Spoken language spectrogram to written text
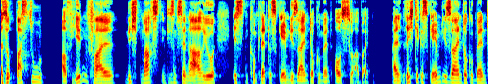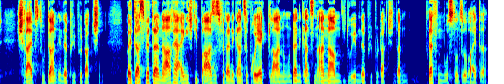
Also was du auf jeden Fall nicht machst in diesem Szenario, ist ein komplettes Game Design Dokument auszuarbeiten. Ein richtiges Game Design Dokument schreibst du dann in der Pre-Production. Weil das wird dann nachher eigentlich die Basis für deine ganze Projektplanung und deine ganzen Annahmen, die du eben in der Pre-Production dann treffen musst und so weiter.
